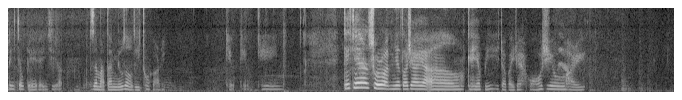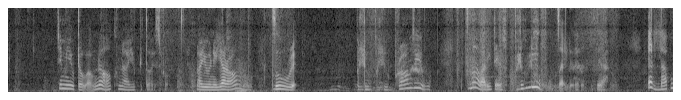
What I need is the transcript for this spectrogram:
လေးကြောက်တယ်အဲ့ကြီးကပါစမတန်မျိုးစုံစီထွက်လာတယ် Okay, okay, okay. ကဲကဲဆိုတော့အမြင်သွားကြရအောင်ကဲရပြီတပိုက်တယ်ဟောရှင်ဟာရီ စမြုပ်တော့အောင်နော်ခုနရုပ်ပြီးတော့ဆိုတော့နိုင်ယူနေရတော့မဟုတ်ဘူးတဲ့ blue blue brown လေးကိုကျမပါလိတဲ့ blue လေးကိုကြိုက်တယ်တဲ့အဲ့လာပူ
